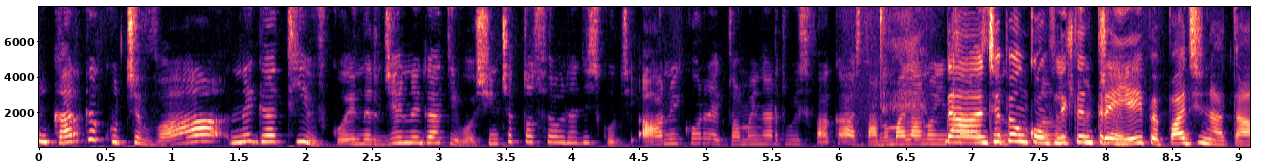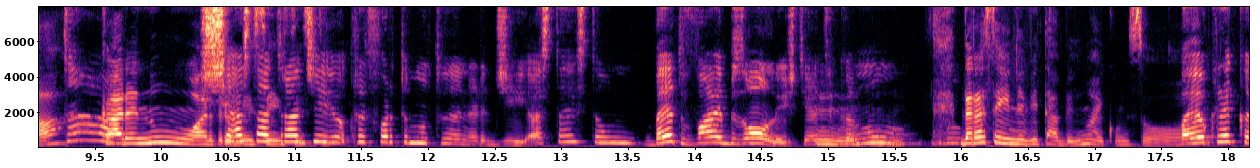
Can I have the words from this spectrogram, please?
încarcă cu ceva negativ, cu o energie negativă și încep tot felul de discuții. A, nu-i corect, oamenii ar trebui să facă asta, numai la noi în Da, țară începe un conflict între ce. ei pe pagina ta, da. care nu ar și trebui asta să atrage, existe. eu cred, foarte mult în energie. Asta este un bad vibes only, știi? Adică mm-hmm. nu, nu... Dar asta e inevitabil, nu ai cum să o... Ba, eu cred că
